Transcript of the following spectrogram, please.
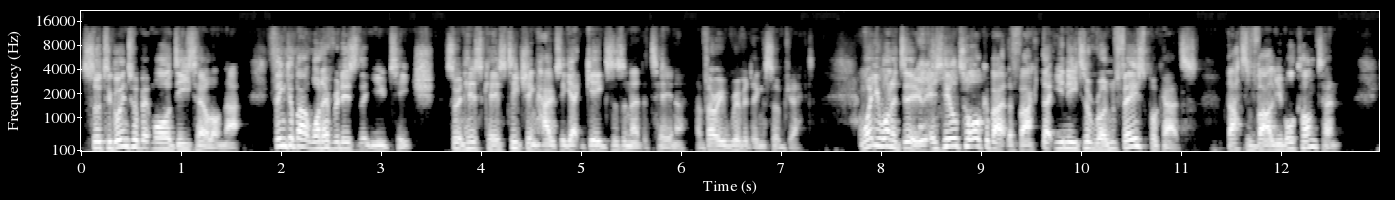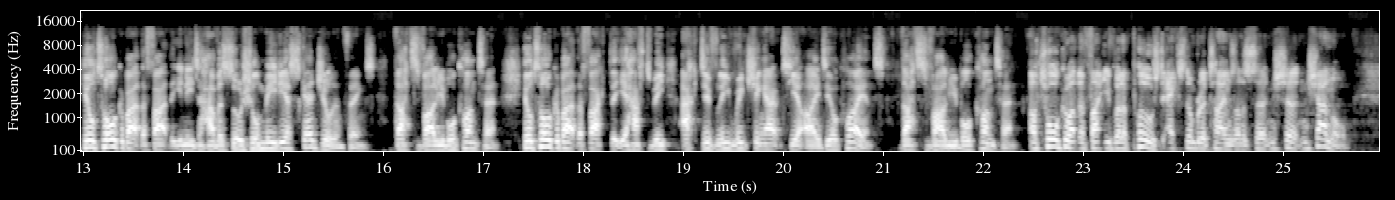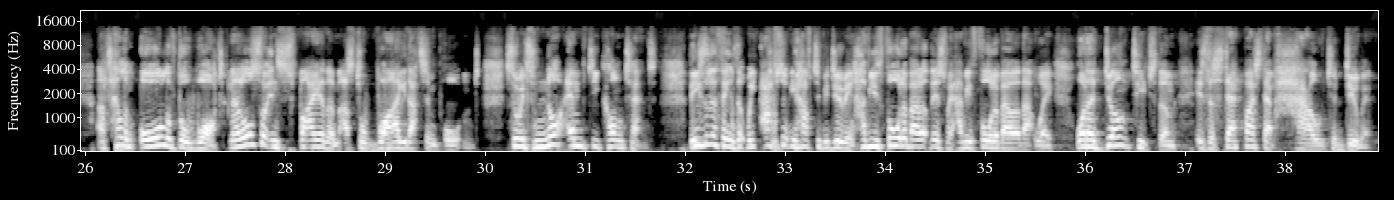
So to go into a bit more detail on that, think about whatever it is that you teach. So in his case, teaching how to get gigs as an entertainer, a very riveting subject. And what you want to do is he'll talk about the fact that you need to run Facebook ads. That's valuable content. He'll talk about the fact that you need to have a social media schedule and things. That's valuable content. He'll talk about the fact that you have to be actively reaching out to your ideal clients. That's valuable content. I'll talk about the fact you've got to post X number of times on a certain certain channel. I'll tell them all of the what, and I'll also inspire them as to why that's important. So it's not empty content. These are the things that we absolutely have to be doing. Have you thought about it this way? Have you thought about it that way? What I don't teach them is the step by step how to do it.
